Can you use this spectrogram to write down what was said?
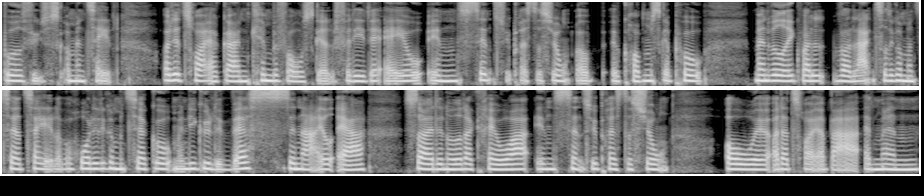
både fysisk og mentalt. Og det tror jeg gør en kæmpe forskel, fordi det er jo en sindssyg præstation, og øh, kroppen skal på. Man ved ikke, hvor, hvor lang tid det kommer til at tage, eller hvor hurtigt det kommer til at gå, men ligegyldigt hvad scenariet er, så er det noget, der kræver en sindssyg præstation. Og, øh, og der tror jeg bare, at man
